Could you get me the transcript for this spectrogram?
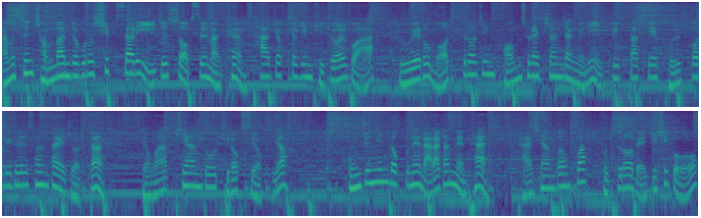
아무튼 전반적으로 쉽사리 잊을 수 없을 만큼 파격적인 비주얼과 의외로 멋들어진 검술 액션 장면이 뜻밖의 볼거리를 선사해 주었던 영화 피안도 디럭스였고요. 공주님 덕분에 날아간 멘탈 다시 한번 꽉 붙들어 매주시고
